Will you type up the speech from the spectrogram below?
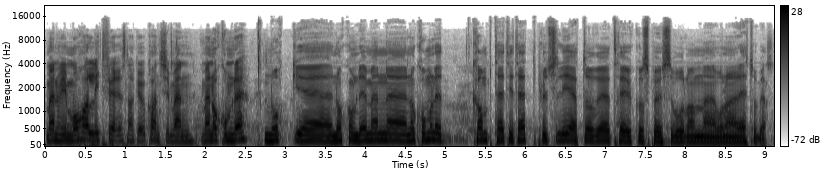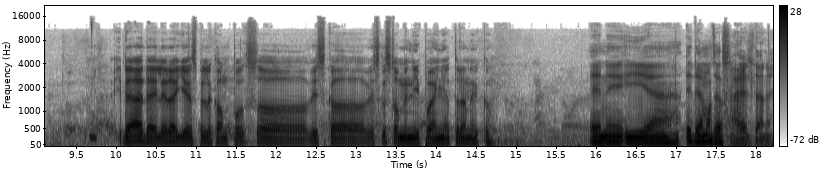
men vi må ha litt feriesnakk òg, kanskje. Men, men, nok om det. Nok, nok om det, men nå kommer det kamp tett i tett plutselig etter eh, tre ukers pause. Hvordan, eh, hvordan, er det, Tobias? Det er deilig. Det er gøy å spille kamper, så vi skal, vi skal stå med ni poeng etter denne uka. Enig i, uh, i det, Mathias? Jeg er helt enig.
